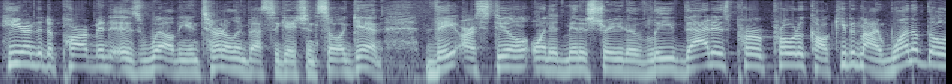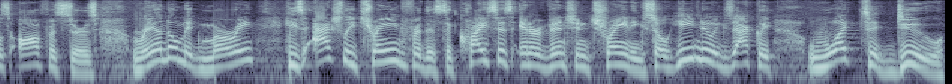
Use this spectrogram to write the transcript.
here in the department as well, the internal investigation. So again, they are still on administrative leave. That is per protocol. Keep in mind, one of those officers, Randall McMurray, he's actually trained for this, the crisis intervention training. So he knew exactly what to do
